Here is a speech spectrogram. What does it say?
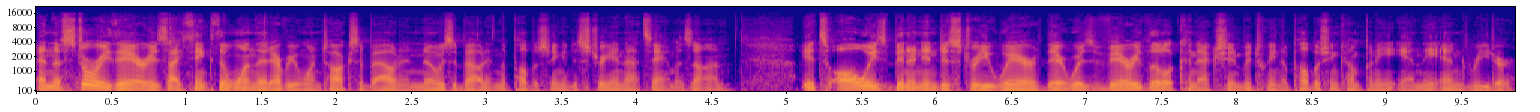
and the story there is, I think, the one that everyone talks about and knows about in the publishing industry, and that's Amazon. It's always been an industry where there was very little connection between a publishing company and the end reader.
